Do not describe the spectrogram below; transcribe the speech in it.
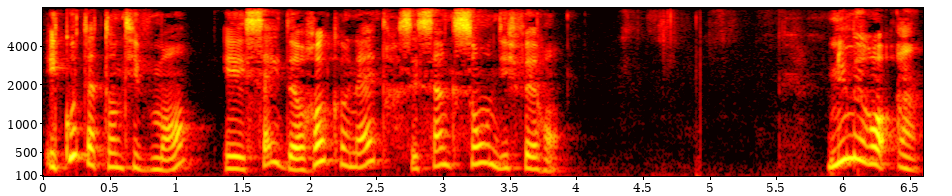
Écoute attentivement et essaye de reconnaître ces cinq sons différents. Numéro 1.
